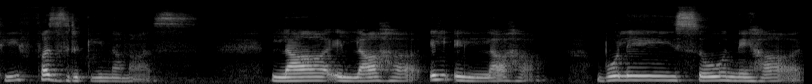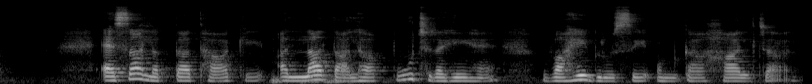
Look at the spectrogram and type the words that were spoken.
थी फज्र की नमाज़। ला इलाहा इल इल्लाहा बोले सो निहार। ऐसा लगता था कि अल्लाह ताला पूछ रहे हैं वाहे गुरु से उनका हाल चाल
